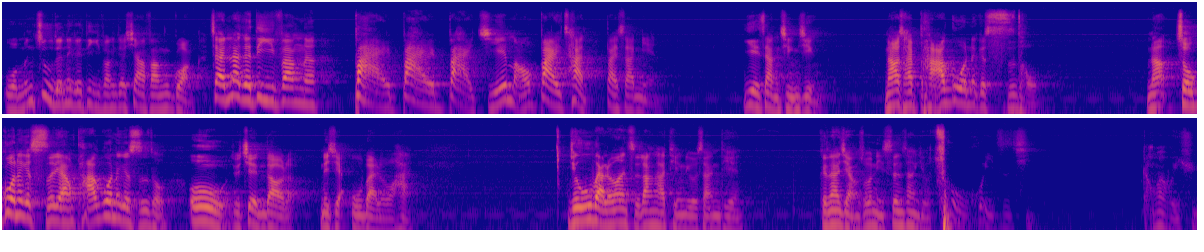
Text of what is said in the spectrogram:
我们住的那个地方叫下方广，在那个地方呢拜拜拜，睫毛拜忏拜三年，业障清净，然后才爬过那个石头。然后走过那个石梁，爬过那个石头，哦，就见到了那些五百罗汉。就五百罗汉只让他停留三天，跟他讲说：“你身上有臭秽之气，赶快回去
